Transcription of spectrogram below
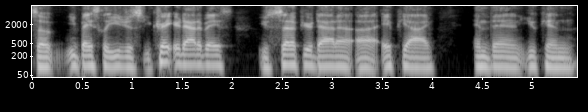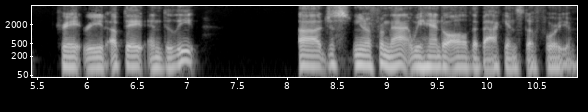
so you basically you just you create your database you set up your data uh, api and then you can create read update and delete uh, just you know from that we handle all the back end stuff for you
